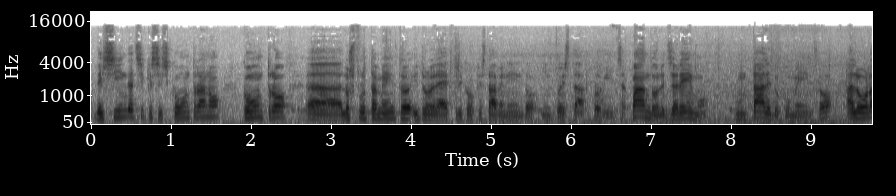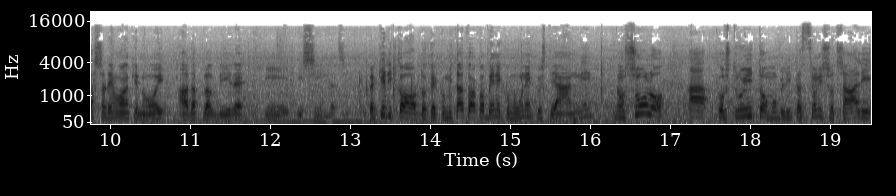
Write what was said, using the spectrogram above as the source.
dei sindaci che si scontrano contro eh, lo sfruttamento idroelettrico che sta avvenendo in questa provincia. Quando leggeremo un tale documento, allora saremo anche noi ad applaudire i, i, sindaci. Perché ricordo che il Comitato Acqua Bene Comune in questi anni non solo ha costruito mobilitazioni sociali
